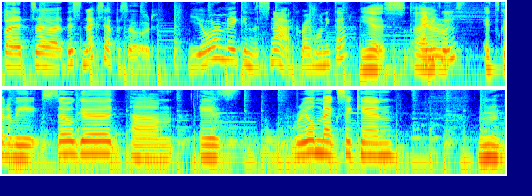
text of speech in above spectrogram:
But uh, this next episode, you're making the snack, right, Monica? Yes. Any I- clues? It's gonna be so good. Um, it's real Mexican. Mm,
